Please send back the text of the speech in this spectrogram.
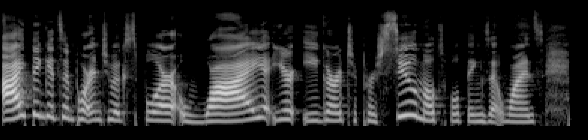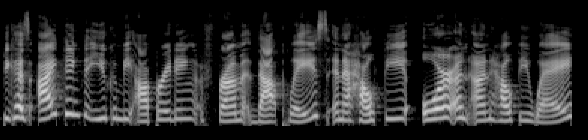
I think it's important to explore why you're eager to pursue multiple things at once because I think that you can be operating from that place in a healthy or an unhealthy way.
